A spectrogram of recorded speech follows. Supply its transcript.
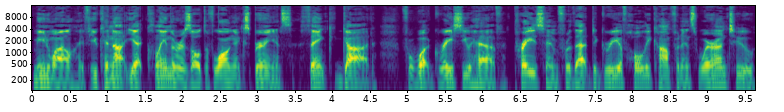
Meanwhile, if you cannot yet claim the result of long experience, thank God for what grace you have. Praise Him for that degree of holy confidence whereunto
